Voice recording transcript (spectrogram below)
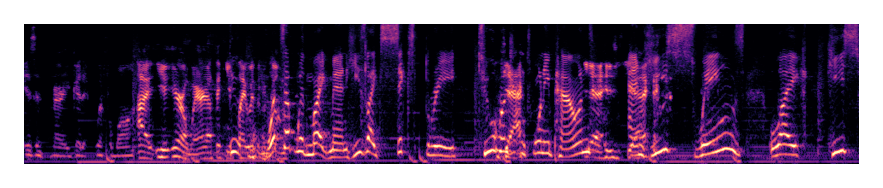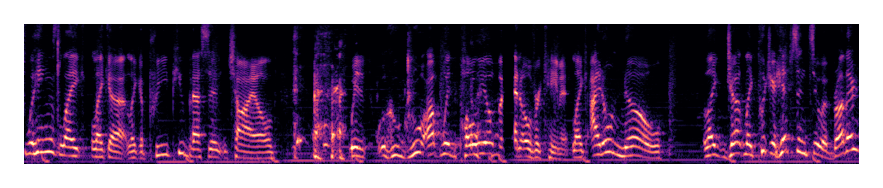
isn't very good at wiffle ball. I, you, you're aware. I think you Dude, play with him. what's up with Mike, man? He's like 6'3", 220 pounds. Yeah, he's and he swings like he swings like like a like a prepubescent child with who grew up with polio but then overcame it. Like I don't know. Like just like put your hips into it, brother.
